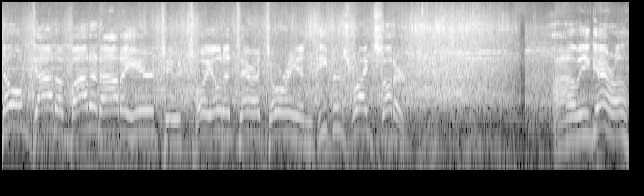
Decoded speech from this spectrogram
no doubt about it out of here to Toyota territory in deepest right center. Javi Guerra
